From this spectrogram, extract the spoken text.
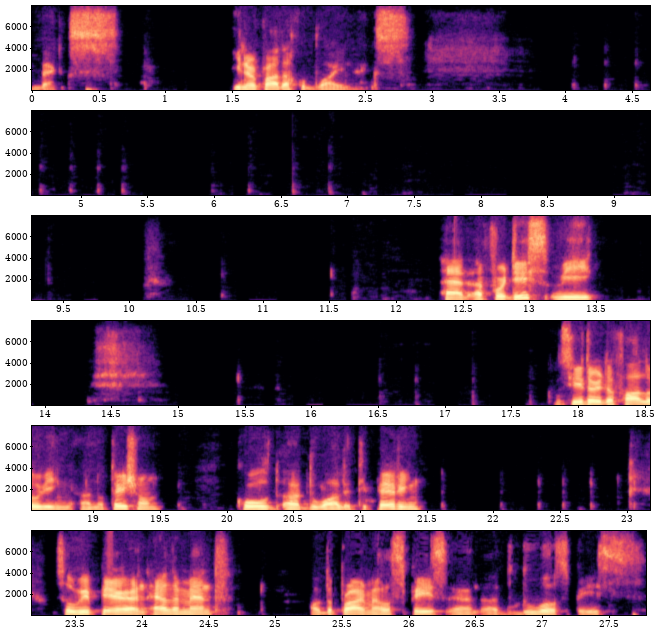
of x, inner product of y and x. And uh, for this, we consider the following uh, notation called uh, duality pairing. So we pair an element of the primal space and uh, the dual space.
